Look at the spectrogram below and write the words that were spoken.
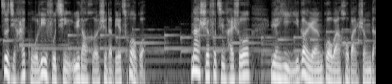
自己还鼓励父亲遇到合适的别错过，那时父亲还说愿意一个人过完后半生的，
